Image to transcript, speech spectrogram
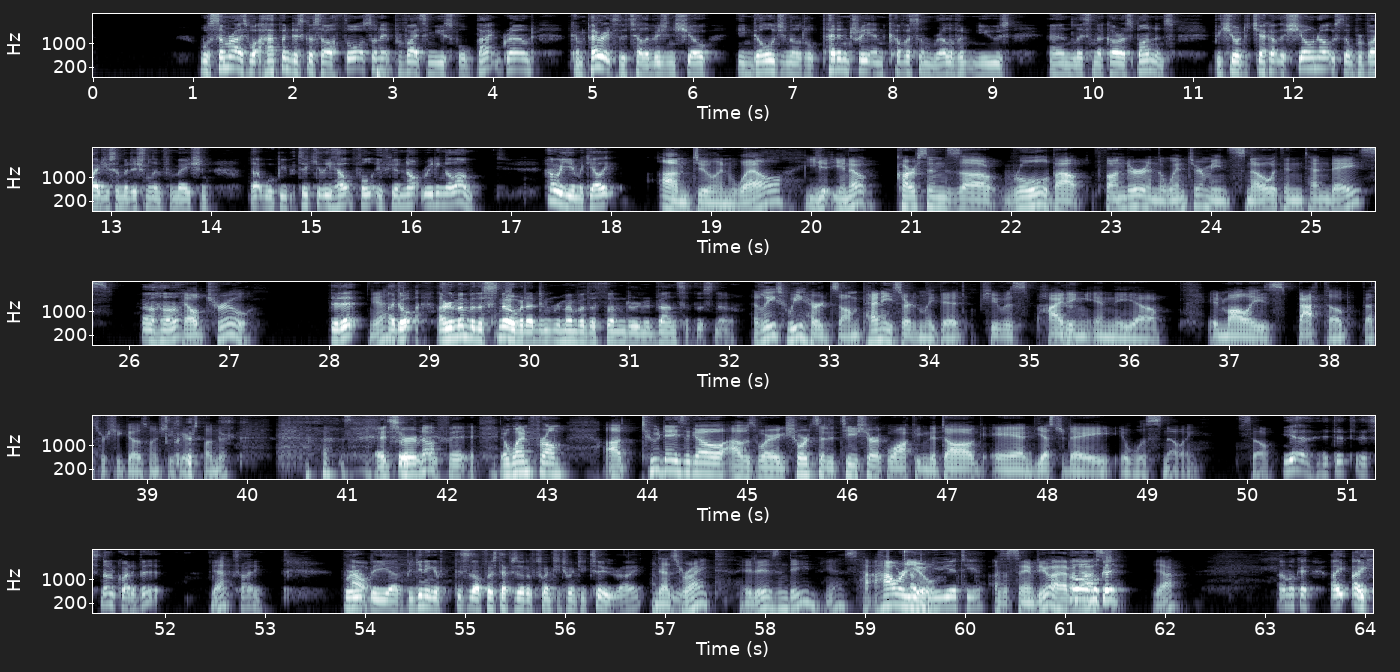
We'll summarise what happened, discuss our thoughts on it, provide some useful background, compare it to the television show, indulge in a little pedantry, and cover some relevant news and listener correspondence. Be sure to check out the show notes, they'll provide you some additional information that will be particularly helpful if you're not reading along. How are you, Mackelly? I'm doing well. Y- you know, Carson's uh, rule about thunder in the winter means snow within 10 days Uh huh. held true. Did it? Yeah. I don't. I remember the snow, but I didn't remember the thunder in advance of the snow. At least we heard some. Penny certainly did. She was hiding in the uh, in Molly's bathtub. That's where she goes when she hears thunder. and So sure brave. enough, it, it went from uh, two days ago I was wearing shorts and a t-shirt walking the dog, and yesterday it was snowing. So Yeah, it did. It snowed quite a bit. yeah, Exciting. We're How- at the uh, beginning of. This is our first episode of 2022, right? that's right. It is indeed. Yes. H- how are Happy you? New Year to you. As the same to you. I haven't Oh, I'm asked okay. you. Yeah. I'm okay. I, I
